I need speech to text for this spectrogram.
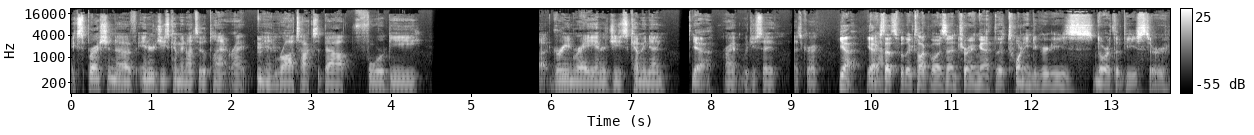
expression of energies coming onto the planet, right? And Mhm. Ra talks about 4D uh, green ray energies coming in, Yeah. right? Would you say that's correct? Yeah, yeah, Yeah. that's what they're talking about is entering at the 20 degrees north of east or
